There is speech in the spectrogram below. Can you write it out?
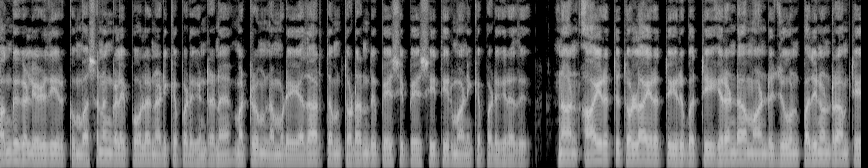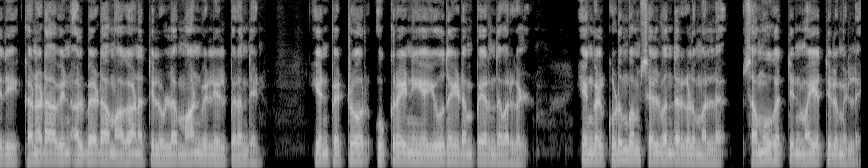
பங்குகள் எழுதியிருக்கும் வசனங்களைப் போல நடிக்கப்படுகின்றன மற்றும் நம்முடைய யதார்த்தம் தொடர்ந்து பேசி பேசி தீர்மானிக்கப்படுகிறது. நான் ஆயிரத்து தொள்ளாயிரத்து இருபத்தி இரண்டாம் ஆண்டு ஜூன் பதினொன்றாம் தேதி கனடாவின் அல்பேடா மாகாணத்தில் உள்ள மான்வில்லில் பிறந்தேன். என் பெற்றோர் உக்ரைனிய யூத இடம் பெயர்ந்தவர்கள். எங்கள் குடும்பம் செல்வந்தர்களும் அல்ல சமூகத்தின் மையத்திலும் இல்லை.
